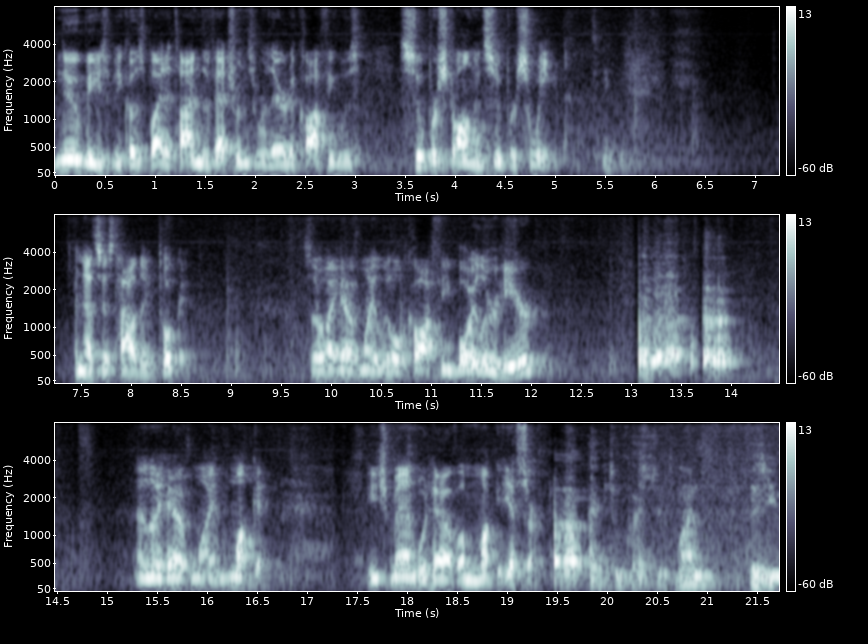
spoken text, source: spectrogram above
newbies because by the time the veterans were there, the coffee was super strong and super sweet. And that's just how they took it. So I have my little coffee boiler here. And I have my mucket. Each man would have a mucket. Yes, sir. I have two questions. One is you,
